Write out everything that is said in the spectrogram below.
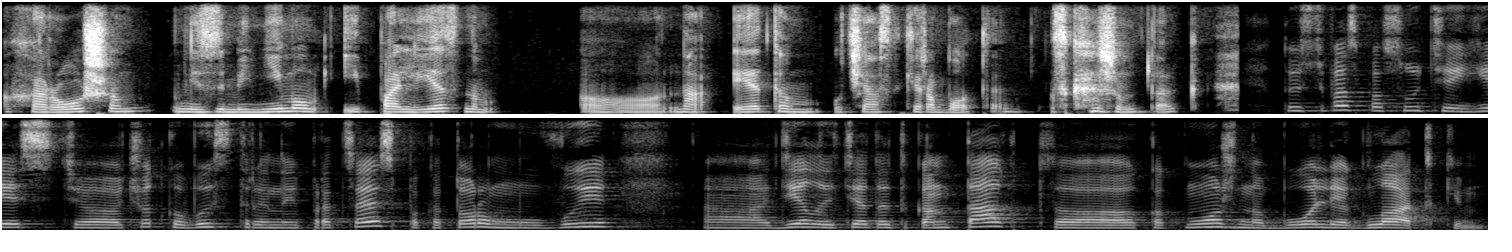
хорошим, незаменимым и полезным э, на этом участке работы, скажем так. То есть у вас, по сути, есть э, четко выстроенный процесс, по которому вы э, делаете этот контакт как можно более гладким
